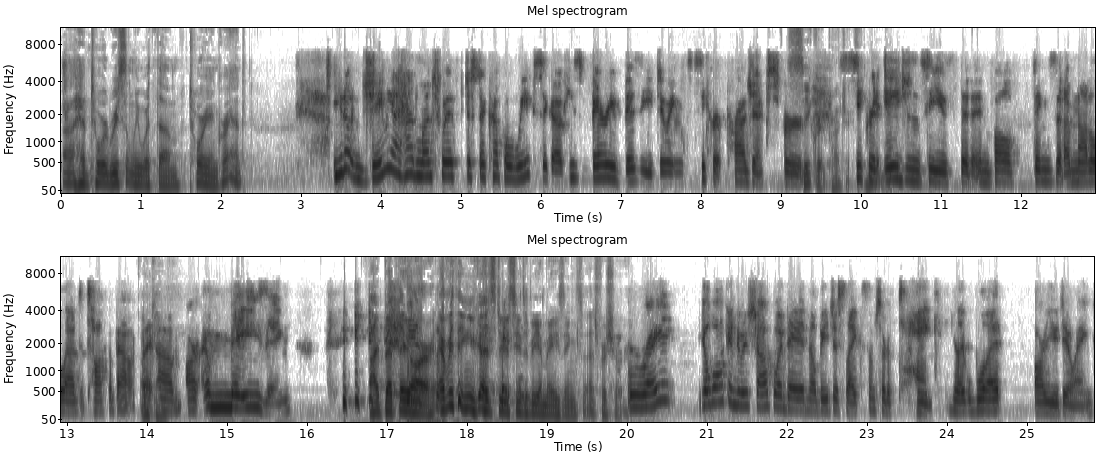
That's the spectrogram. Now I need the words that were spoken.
uh, have toured recently with um, Tori and Grant. You know, Jamie, I had lunch with just a couple weeks ago. He's very busy doing secret projects for secret projects, secret mm-hmm. agencies that involve things that I'm not allowed to talk about, but okay. um, are amazing. I bet they are. Everything you guys do seems to be amazing. So that's for sure. Right? You'll walk into a shop one day and there'll be just like some sort of tank. You're like, what are you doing?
